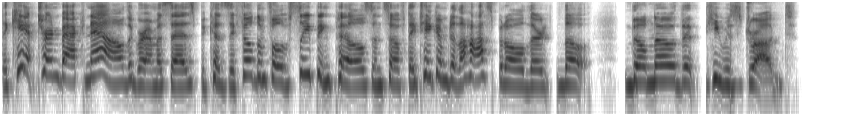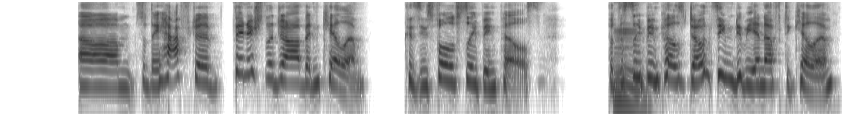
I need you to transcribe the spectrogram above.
They can't turn back now, the grandma says, because they filled him full of sleeping pills. And so if they take him to the hospital, they're, they'll, they'll know that he was drugged. Um, so they have to finish the job and kill him because he's full of sleeping pills. But the Hmm. sleeping pills don't seem to be enough to kill him.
